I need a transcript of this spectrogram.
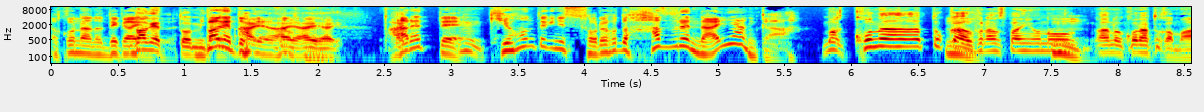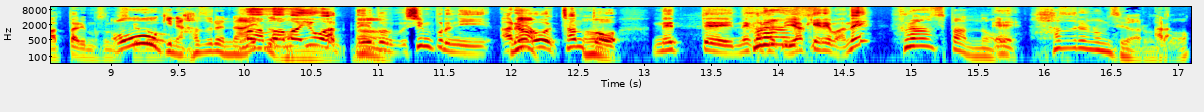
あこんなあのでかい。バゲットみたいな。バゲットみたいな。はいはいはいはい。あれって、うん基本的にそれほど外れないやんか。まあ、粉とか、うんフランスパン用のうん、あの、粉とかもあったりもするんですけど。大きな外れないぞ。まあまあまあ、要は、えっうんと、シンプルに、あれをちゃんと練って、寝かせて焼ければね。フランスパンのええ外れの店があるんぞ。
